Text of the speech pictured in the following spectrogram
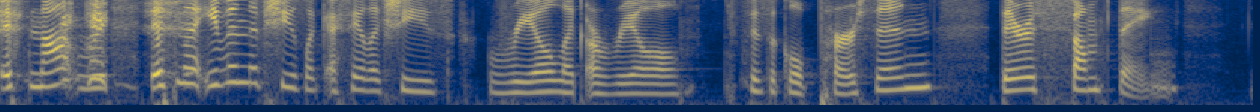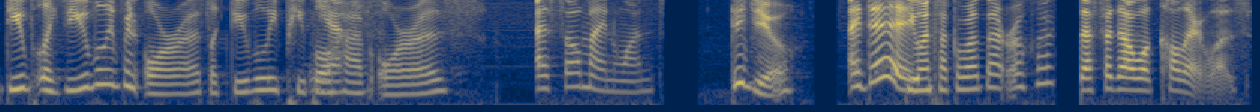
if not re- if not even if she's like i say like she's real like a real physical person there is something. Do you like do you believe in auras? Like do you believe people yes. have auras? I saw mine once. Did you? I did. Do you want to talk about that real quick? I forgot what color it was.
